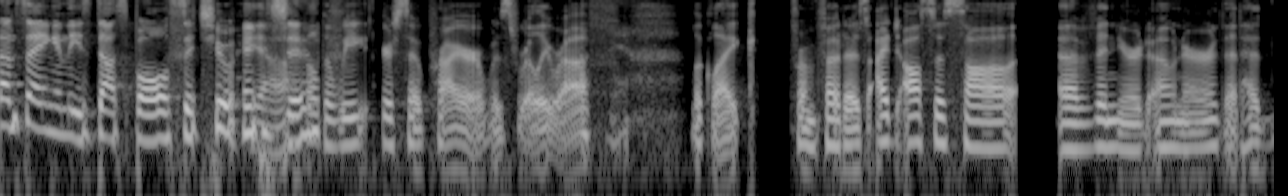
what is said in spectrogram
I'm saying in these dust bowl situations. Yeah, the week or so prior was really rough. Yeah. Look like from photos. I also saw a vineyard owner that had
